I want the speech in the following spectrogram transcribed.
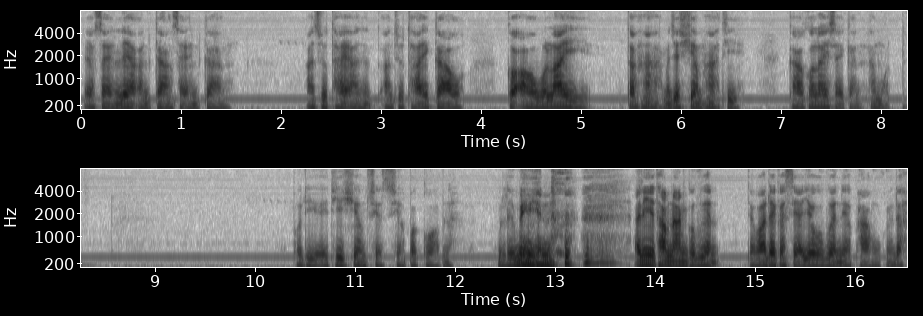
แรกใส่อันแรกอันกลางใส่อันกลาง อันสุดท้ายอันอันสุดท้ายกาวก็เอาไล่ตั้งห้ามันจะเชื่อมห้าทีกาวก็ไล่ใส่กันทั้งหมด พอดีไอ้ที่เชื่อมเสร็จเสียประกอบนะมันเลยไม่เห็น อันนี้ทำนานกว่าเพื่อน แต่ว่าได้กระแสเยอะกว่าเพื่อนเนี่ยพาหกเลยนะ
